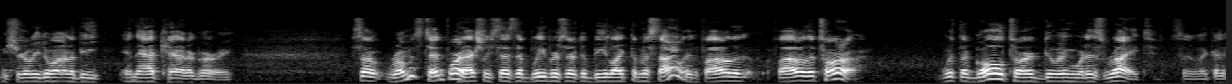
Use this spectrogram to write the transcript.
We surely don't want to be in that category. So Romans 10:4 actually says that believers are to be like the Messiah and follow the, follow the Torah, with the goal toward doing what is right, so, like I,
